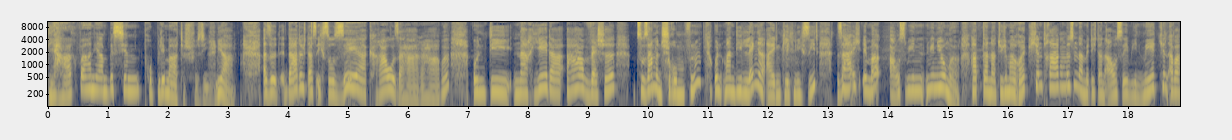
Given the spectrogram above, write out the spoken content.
Die Haare waren ja ein bisschen problematisch für Sie. Ne? Ja. Also dadurch, dass ich so sehr krause Haare habe und die nach jeder Haarwäsche zusammenschrumpfen und man die Länge eigentlich nicht sieht, sah ich immer aus wie ein, wie ein Junge. Hab dann natürlich immer Röckchen tragen müssen, damit ich dann aussehe wie ein Mädchen, aber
